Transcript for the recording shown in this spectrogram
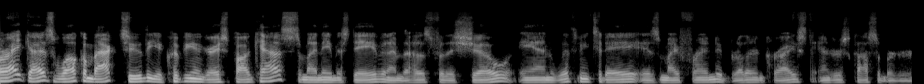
All right, guys, welcome back to the Equipping and Grace podcast. My name is Dave, and I'm the host for this show. And with me today is my friend and brother in Christ, Andreas Köstenberger.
